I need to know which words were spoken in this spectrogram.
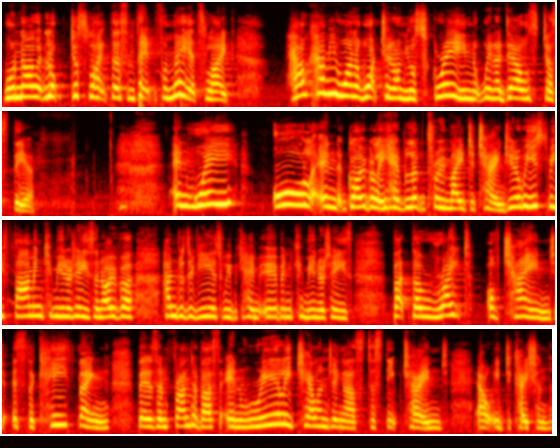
will know it looked just like this. In fact, for me, it's like, how come you want to watch it on your screen when Adele's just there? And we all in globally have lived through major change. You know, we used to be farming communities and over hundreds of years we became urban communities. But the rate of change is the key thing that is in front of us and really challenging us to step change our education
